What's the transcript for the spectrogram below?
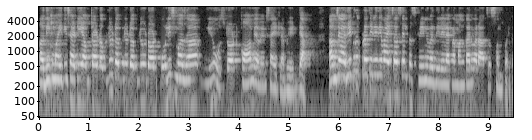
अधिक माहितीसाठी आमच्या W W W dot police Majha news dot com या वेबसाईटला भेट द्या. आमचे अधिकृत प्रतिनिधी व्हायचं असेल तर स्क्रीनवर दिलेल्या क्रमांकांवर आजच संपर्क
